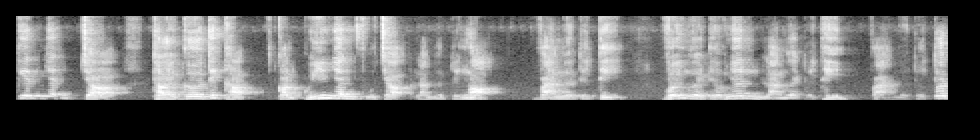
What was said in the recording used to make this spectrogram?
kiên nhẫn chờ thời cơ thích hợp. Còn quý nhân phù trợ là người tuổi ngọ và người tuổi tỵ, với người tiểu nhân là người tuổi thìn và người tuổi tuất,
